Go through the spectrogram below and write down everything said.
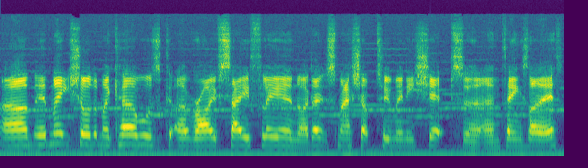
Um, it makes sure that my Kerbals arrive safely and I don't smash up too many ships and, and things like this,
